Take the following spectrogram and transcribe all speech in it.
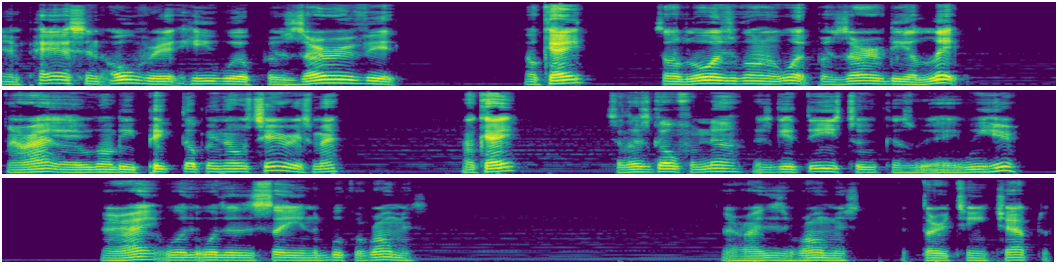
and passing over it, he will preserve it. Okay? So the Lord is going to what? Preserve the elect. All right? And we're going to be picked up in those chariots, man. Okay? So let's go from there. Let's get these two because we, hey, we here. All right. What, what does it say in the book of Romans? All right. This is Romans, the 13th chapter,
